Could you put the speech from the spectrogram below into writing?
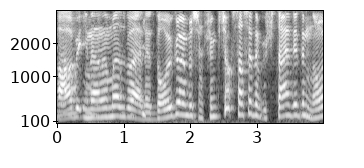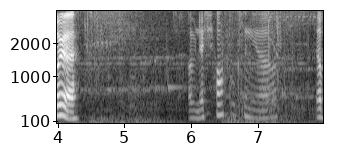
Abi alsana. inanılmaz bu arada. Doğru görmüşüm. Çünkü çok sasladım. Üç tane dedim ne o ya? Abi ne şanslısın ya. Ya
